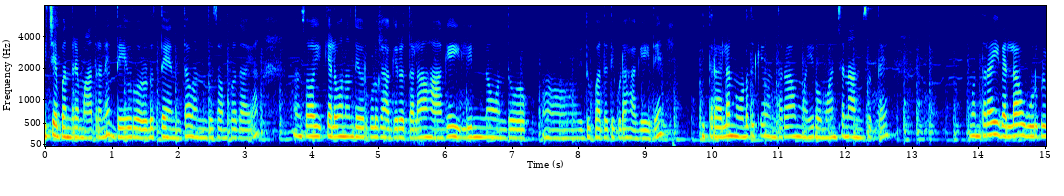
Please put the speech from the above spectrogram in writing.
ಈಚೆ ಬಂದರೆ ಮಾತ್ರ ದೇವ್ರು ಹೊರಡುತ್ತೆ ಅಂತ ಒಂದು ಸಂಪ್ರದಾಯ. ಸೊ ಕೆಲವೊಂದೊಂದು ದೇವ್ರುಗಳ್ಗೆ ಆಗಿರುತ್ತಲ್ಲ ಹಾಗೆ ಇಲ್ಲಿನ ಒಂದು ಇದು ಪದ್ಧತಿ ಕೂಡ ಹಾಗೆ ಇದೆ. ಈ ಥರ ಎಲ್ಲ ನೋಡೋದಕ್ಕೆ ಒಂಥರ ಮೈ ರೋಮಾಂಚನ ಅನಿಸುತ್ತೆ. ಒಂಥರ ಇವೆಲ್ಲ ಊರುಗಳ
